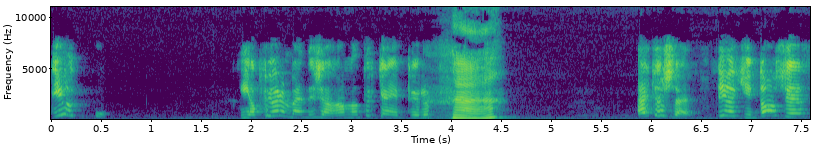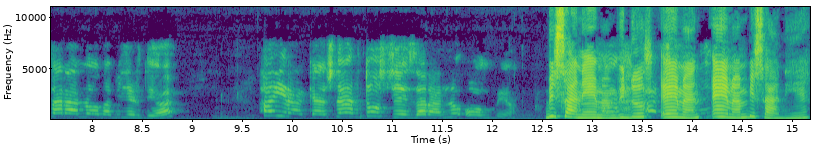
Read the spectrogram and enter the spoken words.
Diyor ki yapıyorum ben de şu an anlatırken yapıyorum. He. Arkadaşlar diyor ki dosyaya zararlı olabilir diyor. Hayır arkadaşlar dosyaya zararlı olmuyor. Bir saniye Eymen bir dur. Eymen, Eymen bir saniye.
